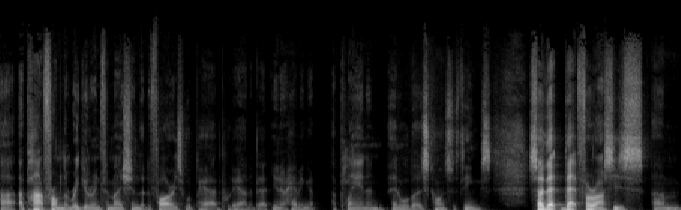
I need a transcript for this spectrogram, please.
uh, apart from the regular information that the Fireys would put out about, you know, having a, a, plan and, and all those kinds of things. So that that for us is um,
